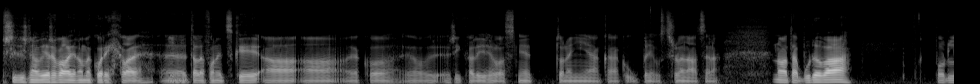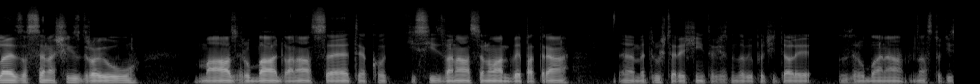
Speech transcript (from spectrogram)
příliš navěřoval jenom jako rychle mm. telefonicky a, a jako jo, říkali, že vlastně to není nějaká jako úplně ustřelená cena. No a ta budova podle zase našich zdrojů má zhruba 1200, jako 1012, no a dvě patra eh, metrů čtverečních, takže jsme to vypočítali zhruba na, na 100 000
